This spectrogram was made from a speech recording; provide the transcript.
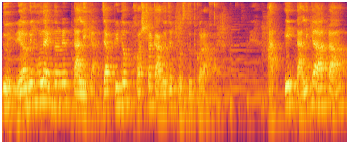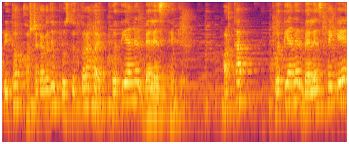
দুই রেওয়ামিল হলো এক ধরনের তালিকা যা পৃথক খসড়া কাগজে প্রস্তুত করা হয়। আর এই তালিকাটা পৃথক খসড়া কাগজে প্রস্তুত করা হয় খতিয়ানের ব্যালেন্স থেকে। অর্থাৎ খতিয়ানের ব্যালেন্স থেকে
